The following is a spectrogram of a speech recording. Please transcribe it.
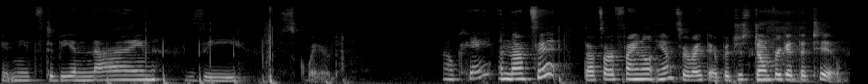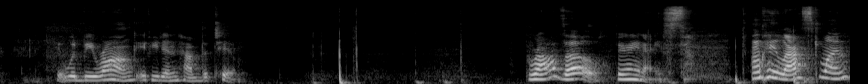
it needs to be a 9z squared. Okay, and that's it. That's our final answer right there. But just don't forget the 2. It would be wrong if you didn't have the 2. Bravo. Very nice. Okay, last one.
